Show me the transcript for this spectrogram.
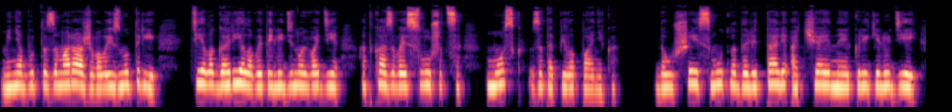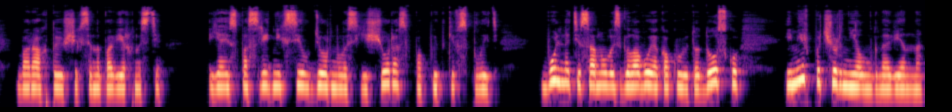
Меня будто замораживало изнутри, тело горело в этой ледяной воде, отказываясь слушаться, мозг затопила паника. До ушей смутно долетали отчаянные крики людей, барахтающихся на поверхности. Я из последних сил дернулась еще раз в попытке всплыть, больно тесанулась головой о какую-то доску, и мир почернел мгновенно,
